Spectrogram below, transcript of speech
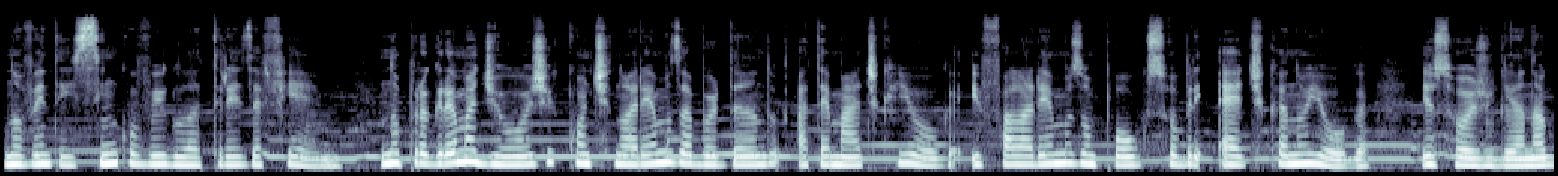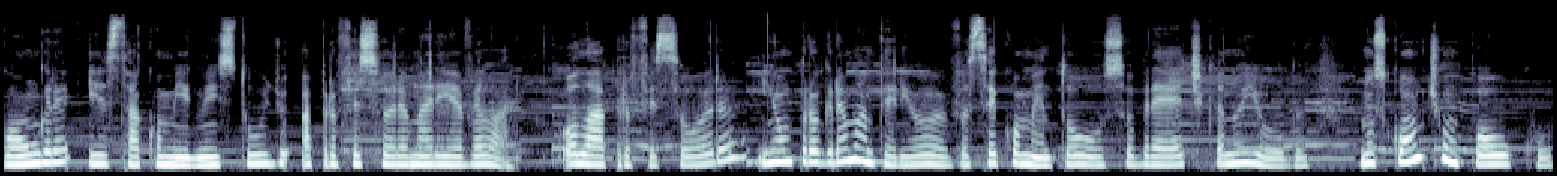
95,3 FM. No programa de hoje, continuaremos abordando a temática yoga e falaremos um pouco sobre ética no yoga. Eu sou a Juliana Gongra e está comigo em estúdio a professora Maria Velar. Olá, professora. Em um programa anterior, você comentou sobre a ética no yoga. Nos conte um pouco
